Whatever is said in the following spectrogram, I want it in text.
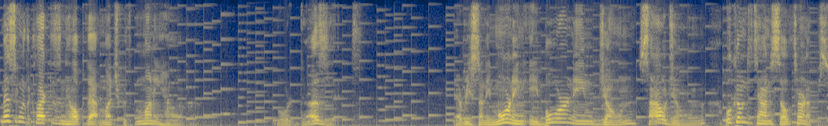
Messing with the clock doesn't help that much with money, however. Or does it? Every Sunday morning, a boar named Joan, Sow Joan, will come to town to sell turnips.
